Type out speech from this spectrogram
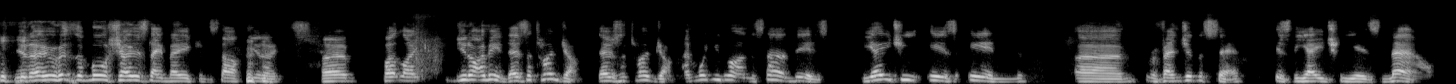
you know, with the more shows they make and stuff, you know. um, but like, you know what I mean? There's a time jump. There's a time jump. And what you've got to understand is the age is in um, Revenge of the Sith is the age he is now.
